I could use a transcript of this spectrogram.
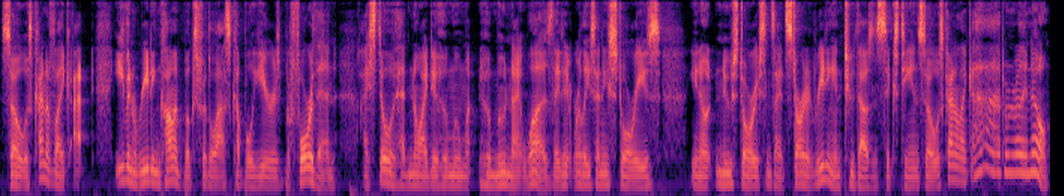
so it was kind of like I, even reading comic books for the last couple years before then i still had no idea who moon, who moon knight was they didn't release any stories you know new stories since i had started reading in 2016 so it was kind of like ah, i don't really know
